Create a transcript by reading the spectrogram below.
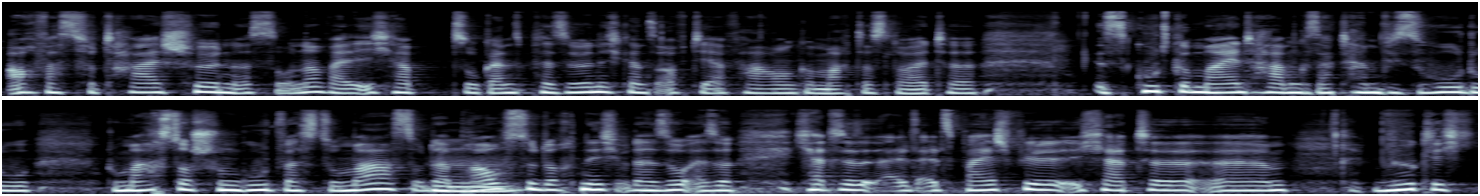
auch was total Schönes, so, ne? Weil ich habe so ganz persönlich ganz oft die Erfahrung gemacht, dass Leute es gut gemeint haben, gesagt haben, wieso, du, du machst doch schon gut, was du machst, oder mhm. brauchst du doch nicht oder so. Also ich hatte als, als Beispiel, ich hatte ähm, wirklich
